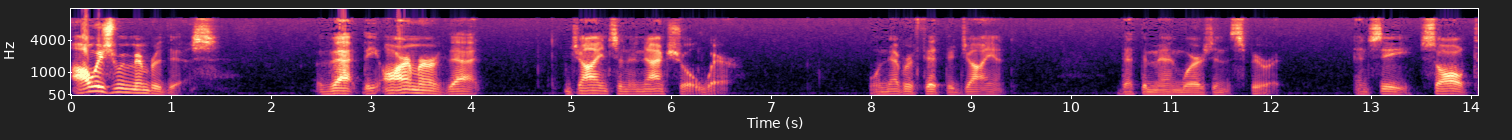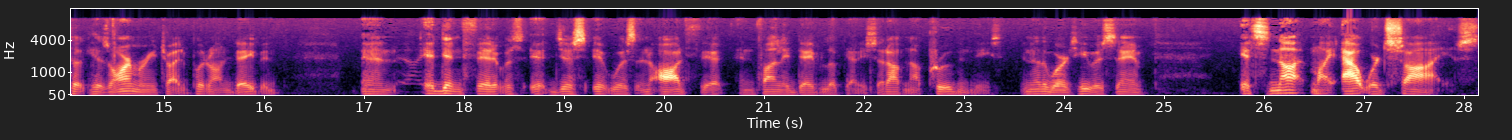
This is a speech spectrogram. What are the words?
always remember this that the armor that giants in the natural wear will never fit the giant that the man wears in the spirit. And see, Saul took his armor, he tried to put it on David, and it didn't fit. It was it just it was an odd fit. And finally David looked at it, he said, I've not proven these. In other words, he was saying, It's not my outward size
